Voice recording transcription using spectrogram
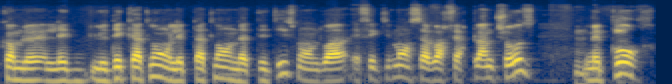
comme le, le décathlon ou l'heptathlon en athlétisme. On doit effectivement savoir faire plein de choses. Mm. Mais pour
